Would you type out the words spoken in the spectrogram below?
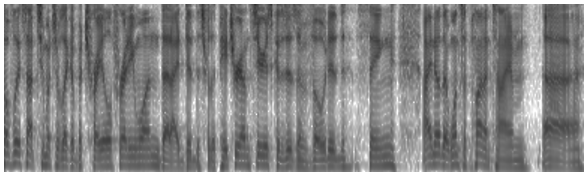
hopefully, it's not too much of like a betrayal for anyone that I did this for the Patreon series because it is a voted thing. I know that once upon a time, uh,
